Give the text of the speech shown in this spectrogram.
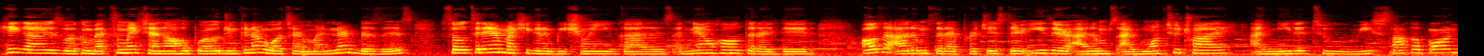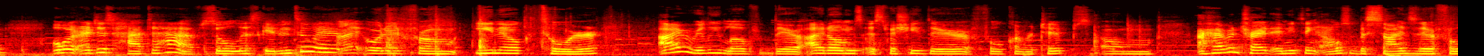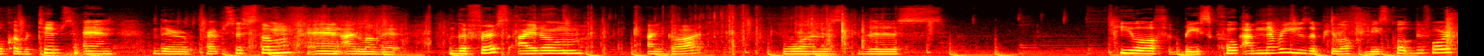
hey guys welcome back to my channel. Hope we're all drinking our water and minding our business. So today i'm actually going to be showing you guys a nail haul that i did. All the items that i purchased they're either items i want to try i needed to restock up on or i just had to have. So let's get into it. I ordered from e-nail couture i really love their items especially their full cover tips. Um I haven't tried anything else besides their full cover tips and their prep system and I love it. The first item I got was this peel off base coat. I've never used a peel off base coat before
